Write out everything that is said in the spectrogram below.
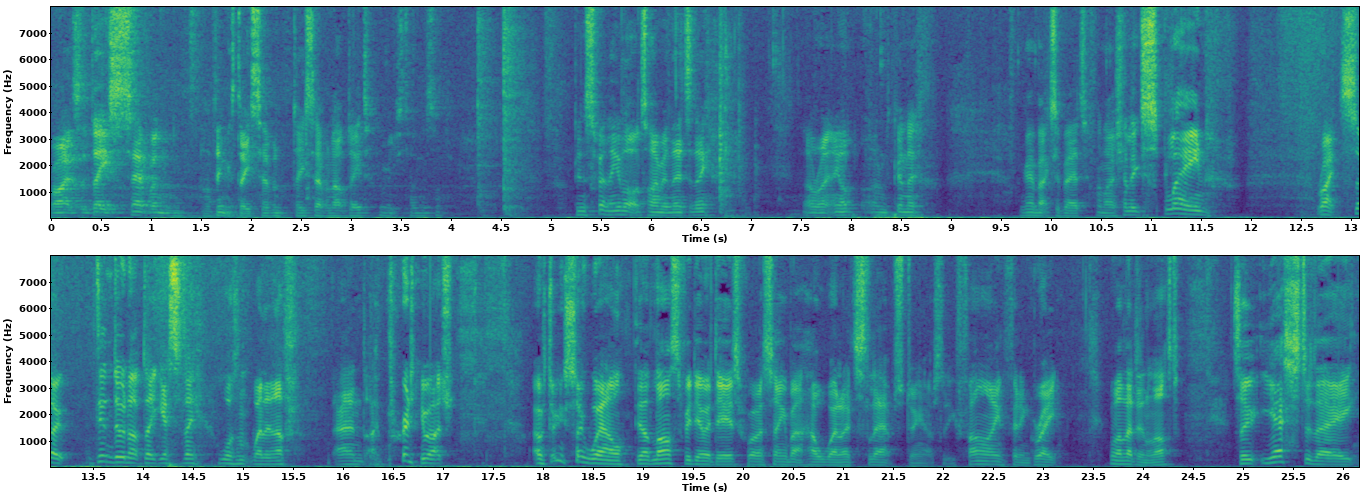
Right, so day seven. I think it's day seven. Day seven update. Let me just turn this off. Been spending a lot of time in there today. All right, hang on. I'm gonna. I'm going back to bed, and I shall explain. Right, so didn't do an update yesterday. Wasn't well enough, and I pretty much. I was doing so well. The last video I did, where I was saying about how well I'd slept, doing absolutely fine, feeling great. Well, that didn't last. So yesterday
